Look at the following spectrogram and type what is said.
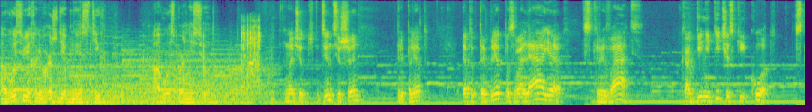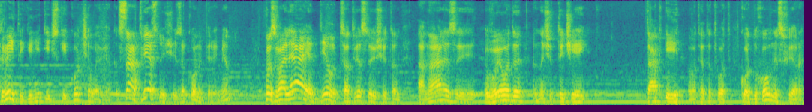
А вось вихрь враждебные стихнут. А вось пронесет. Значит, Дин Тишень, триплет. Этот триплет позволяет вскрывать как генетический код, вскрытый генетический код человека, соответствующий закону перемен, позволяет делать соответствующие там анализы, выводы, значит, тычей. Так и вот этот вот код духовной сферы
